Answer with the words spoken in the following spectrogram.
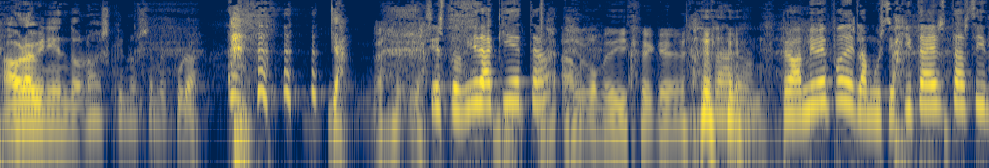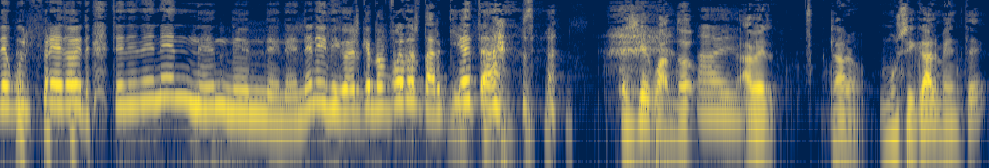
Ahora viniendo, no, es que no se me cura. ya. Si estuviera quieta, Algo me dice que... claro. Pero a mí me pones la musiquita esta así de Wilfredo y, te- y digo, es que no puedo estar quieta. Es que cuando, Ay. a ver, claro, musicalmente,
